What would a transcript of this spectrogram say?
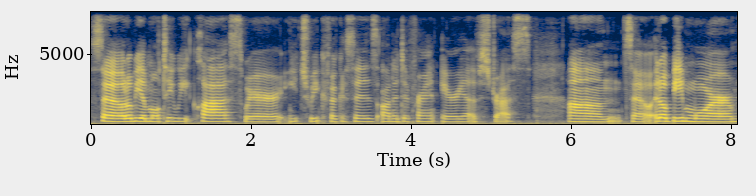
So it'll be a multi-week class where each week focuses on a different area of stress. Um, so it'll be more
